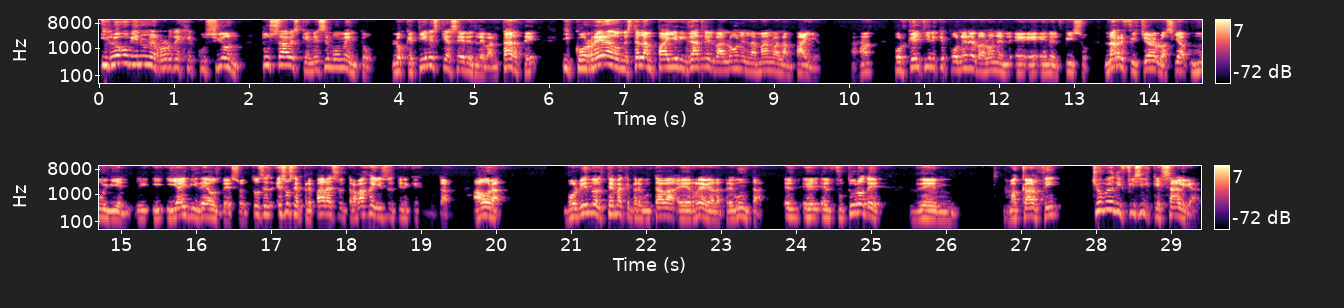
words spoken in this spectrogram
Y luego viene un error de ejecución. Tú sabes que en ese momento lo que tienes que hacer es levantarte y correr a donde está el umpire y darle el balón en la mano al umpire. Ajá. Porque él tiene que poner el balón en, el piso. Larry Fitzgerald lo hacía muy bien y, hay videos de eso. Entonces, eso se prepara, eso se trabaja y eso se tiene que ejecutar. Ahora, volviendo al tema que preguntaba eh, Rebe, a la pregunta, el, futuro de, de McCarthy, yo veo difícil que salga.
